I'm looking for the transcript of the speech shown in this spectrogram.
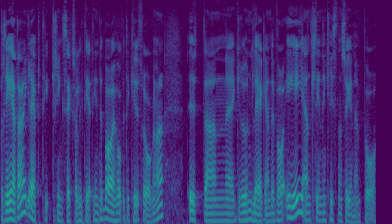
bredare grepp kring sexualitet, inte bara hbtq-frågorna utan grundläggande, vad är egentligen den kristna synen på,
